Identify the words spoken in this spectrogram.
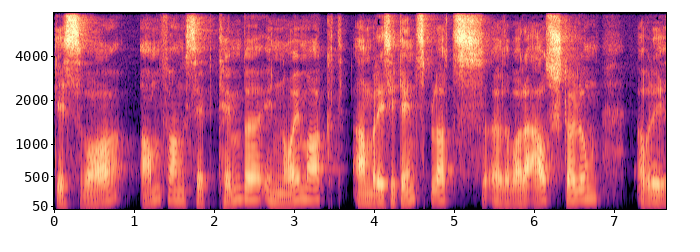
Das war Anfang September in Neumarkt am Residenzplatz. Äh, da war eine Ausstellung, aber die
